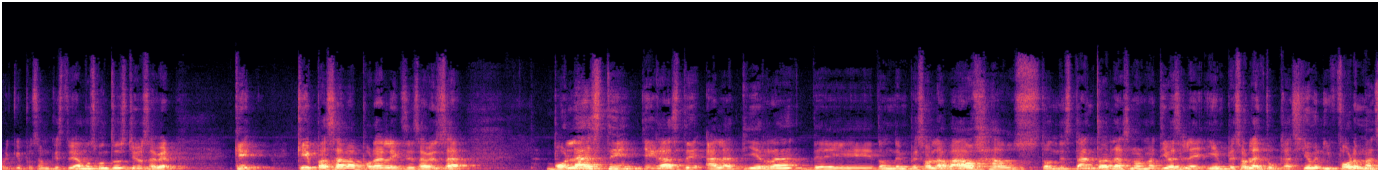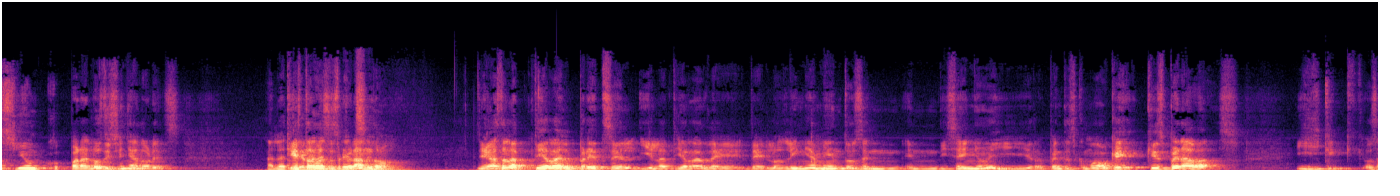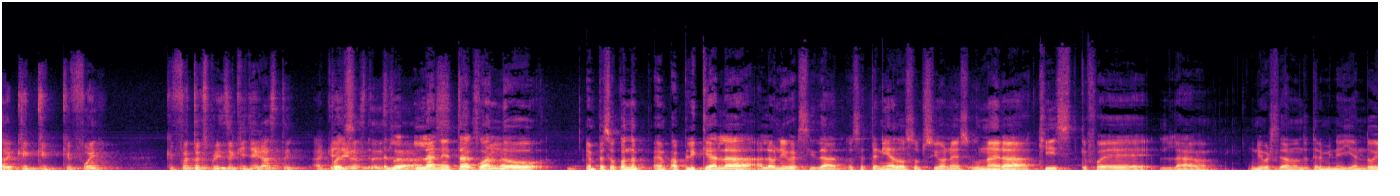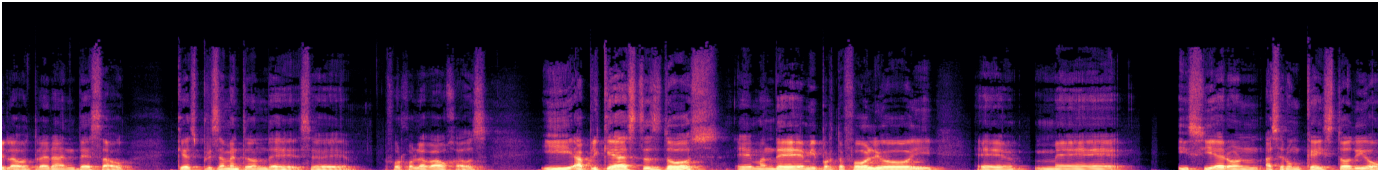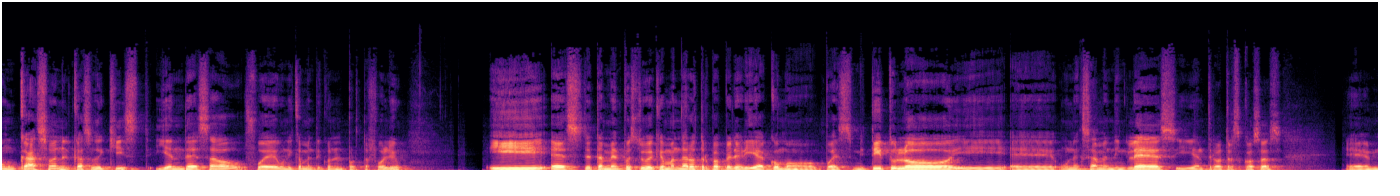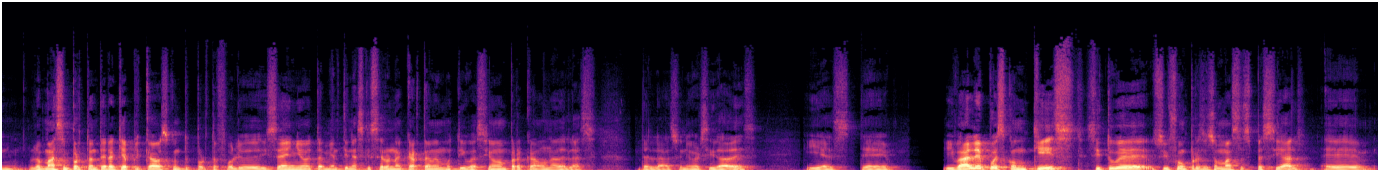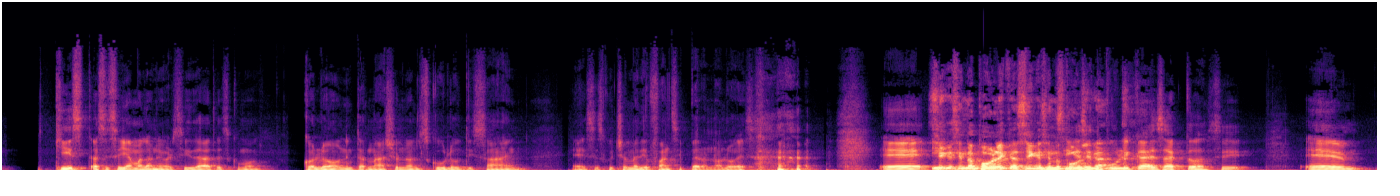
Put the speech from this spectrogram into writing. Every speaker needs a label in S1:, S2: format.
S1: porque pues aunque estudiamos juntos, quiero saber qué, qué pasaba por Alex, ¿sabes? O sea, volaste, llegaste a la tierra de donde empezó la Bauhaus, donde están todas las normativas y, empezó la educación y formación para los diseñadores. ¿Qué estabas esperando? Llegaste a la tierra del pretzel y a la tierra de, los lineamientos en, diseño y de repente es como, ok, ¿qué esperabas? Y, qué, o sea, ¿qué, qué, fue? ¿Qué fue tu experiencia? ¿Qué llegaste? ¿A qué
S2: pues,
S1: llegaste
S2: esta, La neta, cuando... Empezó cuando em, apliqué a la, a la universidad. O sea, tenía dos opciones. Una era KISS, que fue la universidad donde terminé yendo, y la otra era en Dessau, que es precisamente donde se forjó la Bauhaus. Y apliqué a estas dos, eh, mandé mi portafolio y eh, me hicieron hacer un case study o un caso en el caso de KIST y en Dessau fue únicamente con el portafolio. Y este, también pues tuve que mandar otra papelería como pues mi título y eh, un examen de inglés y entre otras cosas. Em, lo más importante era que aplicabas con tu portafolio de diseño, también tenías que hacer una carta de motivación para cada una de las, de las universidades. Y este, y vale, pues con KIST sí tuve, sí fue un proceso más especial. Eh, KIST, así se llama la universidad, es como Cologne International School of Design. Eh, se escucha medio fancy, pero no lo es.
S1: Eh, sigue siendo pública, sigue siendo
S2: sigue
S1: pública.
S2: siendo pública, exacto, sí. Em,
